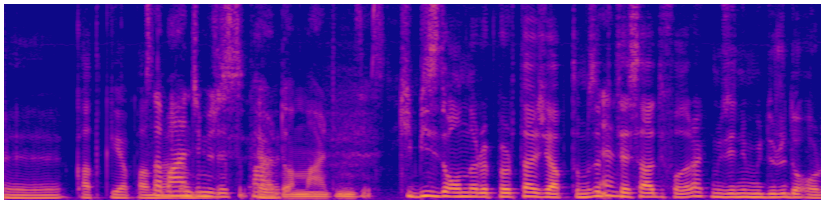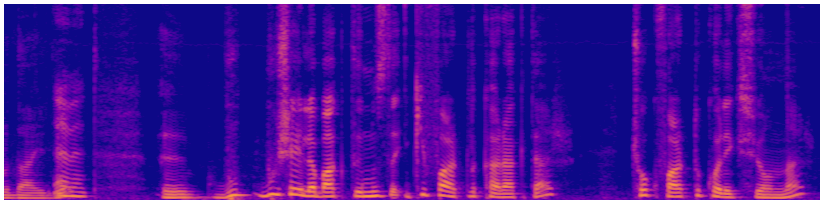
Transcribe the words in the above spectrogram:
e, katkı yapanlardan Sabancı birisi. Müzesi pardon evet. Mardin Müzesi. Ki biz de onunla röportaj yaptığımızda evet. bir tesadüf olarak müzenin müdürü de oradaydı. Evet. E, bu, bu şeyle baktığımızda iki farklı karakter, çok farklı koleksiyonlar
